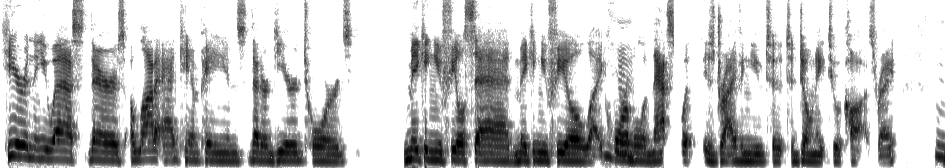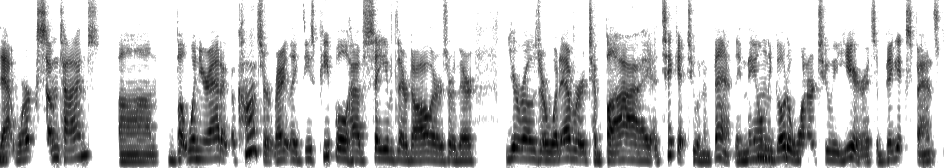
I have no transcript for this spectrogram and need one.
here in the US, there's a lot of ad campaigns that are geared towards making you feel sad, making you feel like mm-hmm. horrible, and that's what is driving you to to donate to a cause, right? Mm-hmm. That works sometimes. Um, but when you're at a, a, concert, right, like these people have saved their dollars or their euros or whatever to buy a ticket to an event. They may mm-hmm. only go to one or two a year. It's a big expense.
